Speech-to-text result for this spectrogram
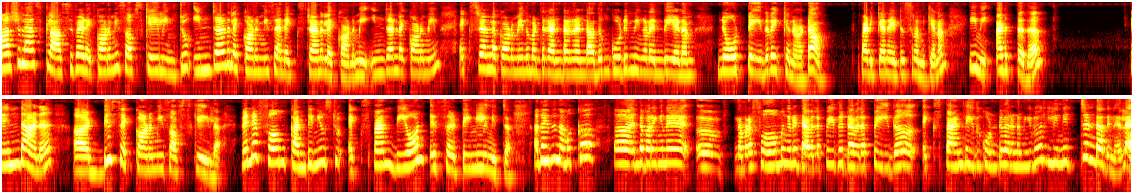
Marshall has classified economies of scale into internal economies and external economy internal എക്കോണമിയും എക്സ്റ്റേണൽ എക്കോണമി എന്ന് പറഞ്ഞിട്ട് രണ്ടെണ്ണം ഉണ്ട്. അതും കൂടി നിങ്ങൾ എന്ത് ചെയ്യണം? നോട്ട് ചെയ്ത് വെക്കണം കേട്ടോ പഠിക്കാനായിട്ട് ശ്രമിക്കണം. ഇനി അടുത്തത് എന്താണ് diseconomies of scale when a firm continues to expand beyond a certain limit അതായത് നമുക്ക് എന്താ പറയുക ഇങ്ങനെ നമ്മുടെ ഫേം ഇങ്ങനെ ഡെവലപ്പ് ചെയ്ത് ഡെവലപ്പ് ചെയ്ത് എക്സ്പാൻഡ് ചെയ്ത് കൊണ്ടുവരണമെങ്കിൽ ഒരു ലിമിറ്റ് ഉണ്ട് അതിന് അല്ലെ?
